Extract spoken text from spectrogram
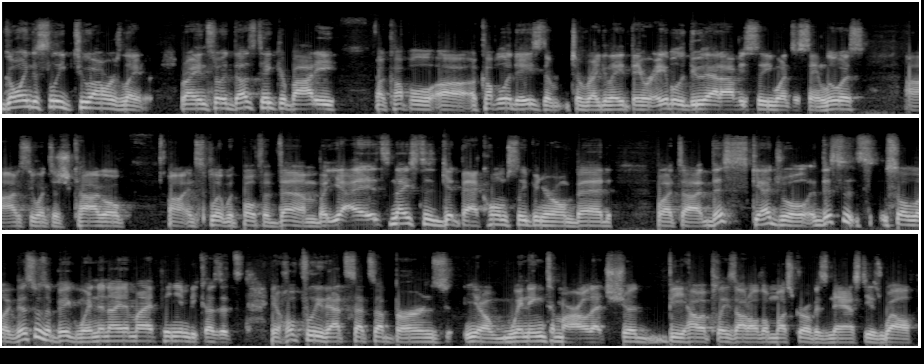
going to sleep two hours later, right? And so it does take your body a couple uh, a couple of days to, to regulate. They were able to do that. Obviously, went to St. Louis. Uh, obviously, went to Chicago uh, and split with both of them. But yeah, it's nice to get back home, sleep in your own bed. But uh, this schedule, this is so. Look, this was a big win tonight, in my opinion, because it's you know hopefully that sets up Burnes, you know, winning tomorrow. That should be how it plays out. Although Musgrove is nasty as well,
